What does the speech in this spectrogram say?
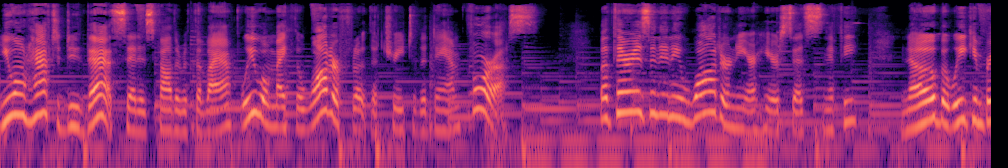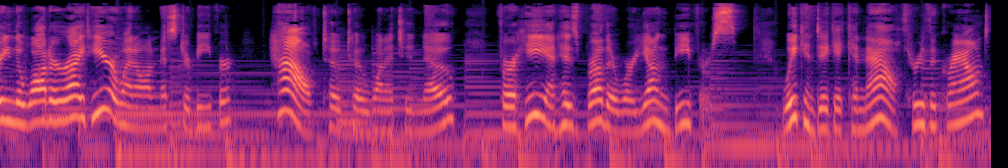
You won't have to do that, said his father with a laugh. We will make the water float the tree to the dam for us. But there isn't any water near here, said Sniffy. No, but we can bring the water right here, went on Mr. Beaver. How? Toto wanted to know, for he and his brother were young beavers. We can dig a canal through the ground,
